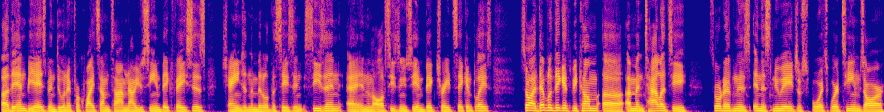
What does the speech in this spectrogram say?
Uh, the NBA has been doing it for quite some time now. You're seeing big faces change in the middle of the season. Season uh, in the offseason, you're seeing big trades taking place. So I definitely think it's become uh, a mentality, sort of in this in this new age of sports, where teams are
